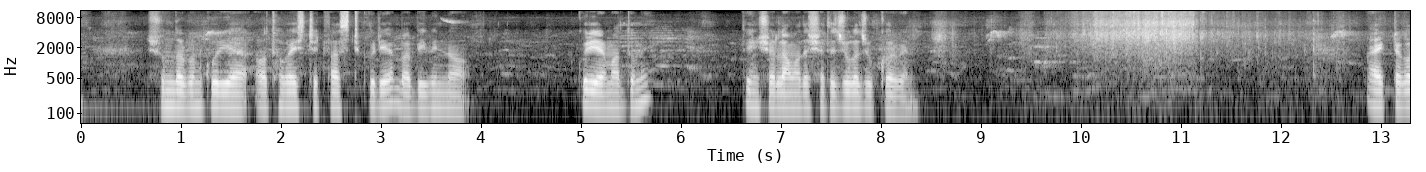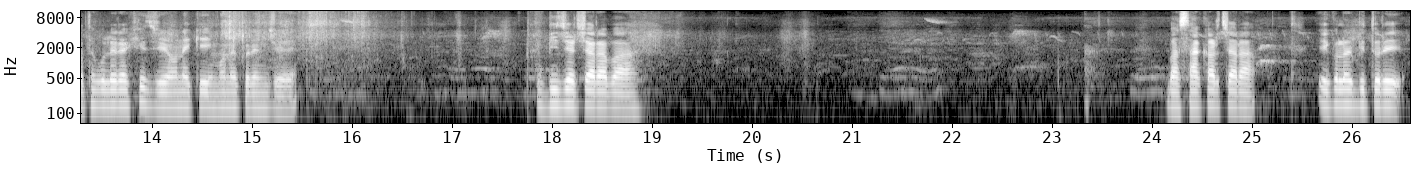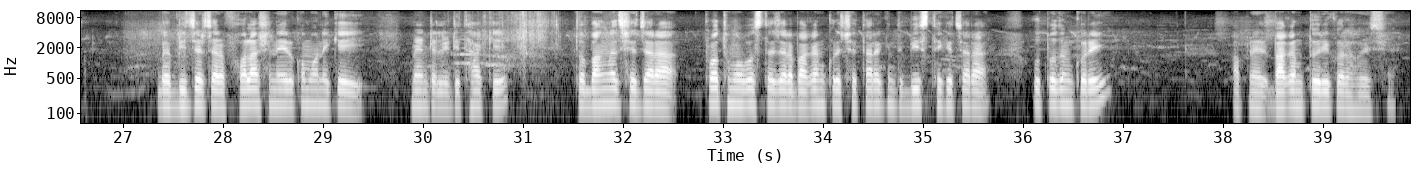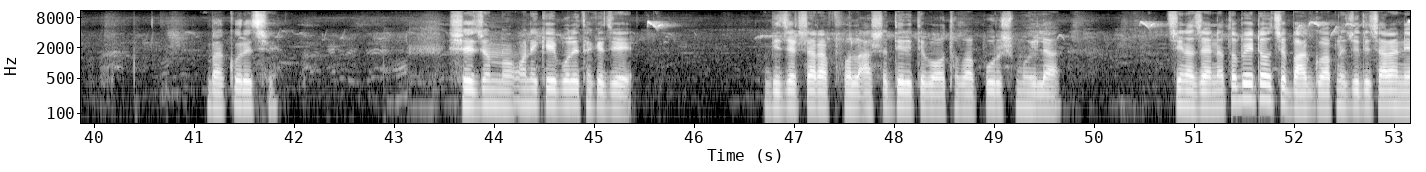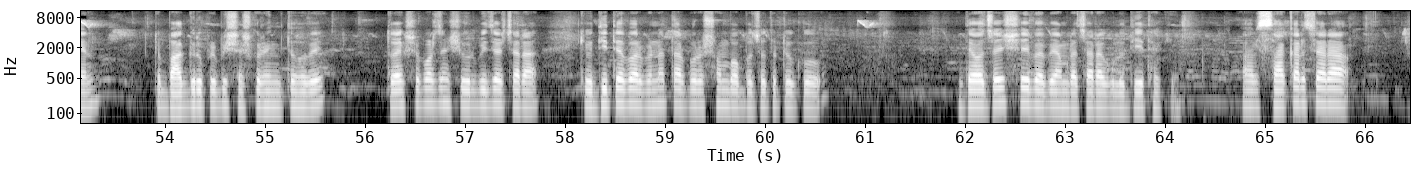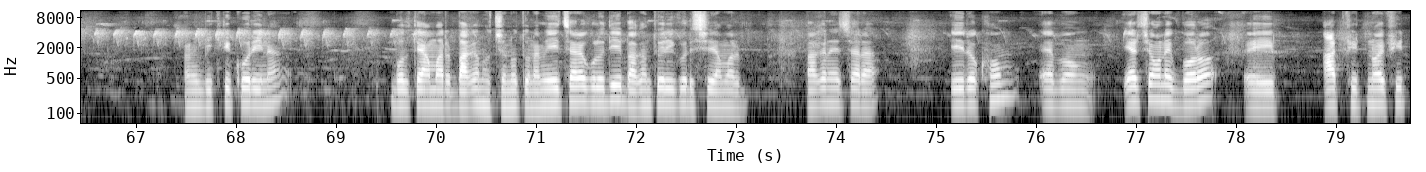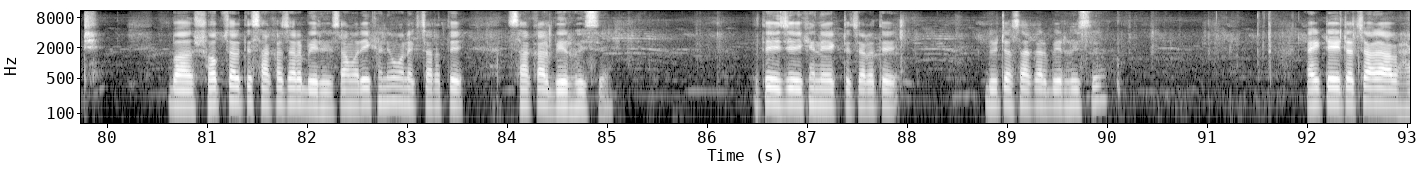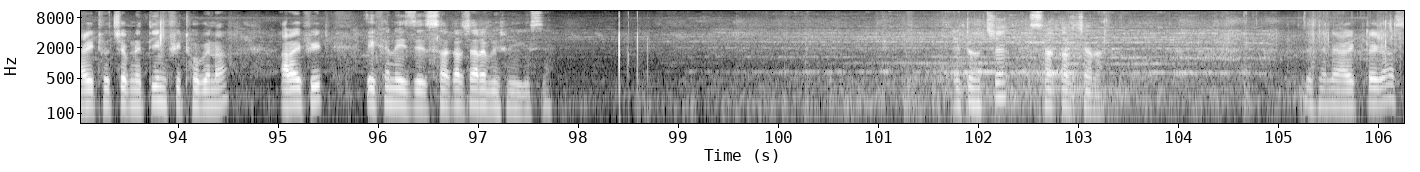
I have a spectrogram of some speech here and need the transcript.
সুন্দরবন, কুরিয়া অথবা স্টেট ফার্স্ট কুরিয়া বা বিভিন্ন কুরিয়ার মাধ্যমে, তো ইনশাল্লাহ আমাদের সাথে যোগাযোগ করবেন। আরেকটা কথা বলে রাখি যে, অনেকেই মনে করেন যে, বীজের চারা বা বা সাকার চারা, এগুলোর ভিতরে বা বীজের চারা ফল আসে না, এরকম অনেকেই মেন্টালিটি থাকে। তো বাংলাদেশে যারা প্রথম অবস্থায় যারা বাগান করেছে, তারা কিন্তু বীজ থেকে চারা উৎপাদন করেই আপনার বাগান তৈরি করা হয়েছে বা করেছে। সেই জন্য অনেকেই বলে থাকে যে, বীজের চারা ফল আসে দেরিতে বা অথবা পুরুষ মহিলা চেনা যায় না। তবে এটা হচ্ছে ভাগ্য। আপনি যদি চারা নেন, এটা ভাগ্যের উপরে বিশ্বাস করে নিতে হবে। তো একশো পার্সেন্ট শিউর বীজের চারা কেউ দিতে পারবে না। তারপরে সম্ভাব্য যতটুকু দেওয়া যায় সেইভাবে আমরা চারাগুলো দিয়ে থাকি। আর সাকার চারা আমি বিক্রি করি না। বলতে আমার বাগান হচ্ছে নতুন। আমি এই চারাগুলো দিয়ে বাগান তৈরি করেছি। আমার বাগানের চারা এইরকম এবং এর চেয়ে অনেক বড় এই আট ফিট, নয় ফিট বা সব চারাতে সাকার চারা বের হয়েছে। আমার এখানেও অনেক চারাতে সাকার বের হয়েছে। তো এই যে এখানে একটা চারাতে দুইটা শাখার বের হয়েছে একটা এটা চারা হাইট হচ্ছে আপনার তিন ফিট হবে না, আড়াই ফিট এখানে এই যে শাখার চারা বের হয়ে গেছে। এটা হচ্ছে শাখার চারা। এখানে আরেকটা গাছ।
